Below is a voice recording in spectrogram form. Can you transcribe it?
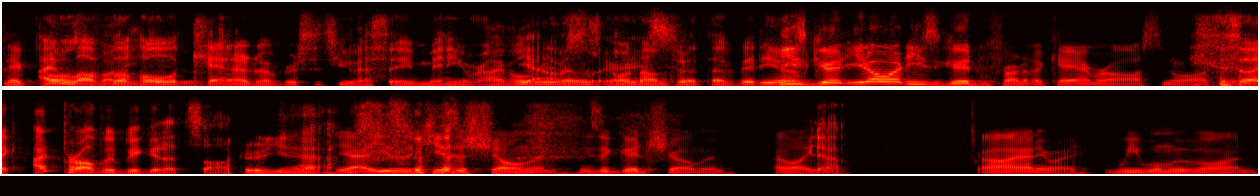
Nick I love the whole too. Canada versus USA mini rivalry it that was was going on throughout that video. He's good. You know what? He's good in front of a camera, Austin Watson. He's like, I'd probably be good at soccer. Yeah. yeah, he's a, he's a showman. He's a good showman. I like Yeah. him. Uh, anyway, we will move on.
